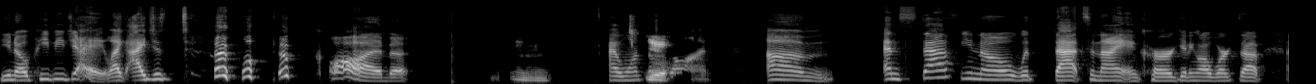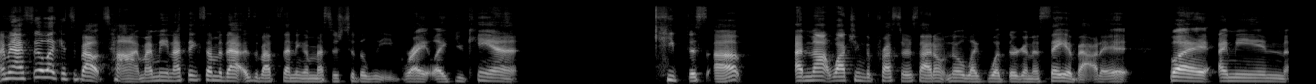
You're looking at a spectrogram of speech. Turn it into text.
you know, PBJ. Like I just I want them gone. Mm. I want them yeah. gone. Um, and Steph, you know, with that tonight and Kerr getting all worked up. I mean, I feel like it's about time. I mean, I think some of that is about sending a message to the league, right? Like you can't keep this up. I'm not watching the pressers. So I don't know like what they're gonna say about it. But I mean,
